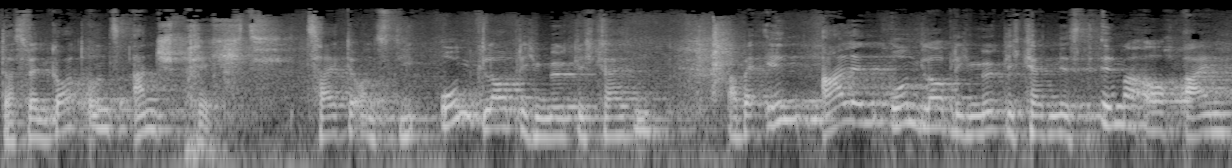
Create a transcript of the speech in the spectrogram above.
dass wenn Gott uns anspricht, zeigt er uns die unglaublichen Möglichkeiten, aber in allen unglaublichen Möglichkeiten ist immer auch ein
